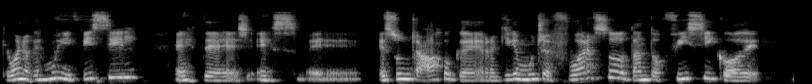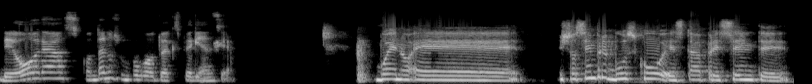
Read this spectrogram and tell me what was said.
que, bueno, que es muy difícil este, es, eh, es un trabajo que requiere mucho esfuerzo, tanto físico, de, de horas. Contanos un poco tu experiencia. Bueno, eh, yo siempre busco estar presente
